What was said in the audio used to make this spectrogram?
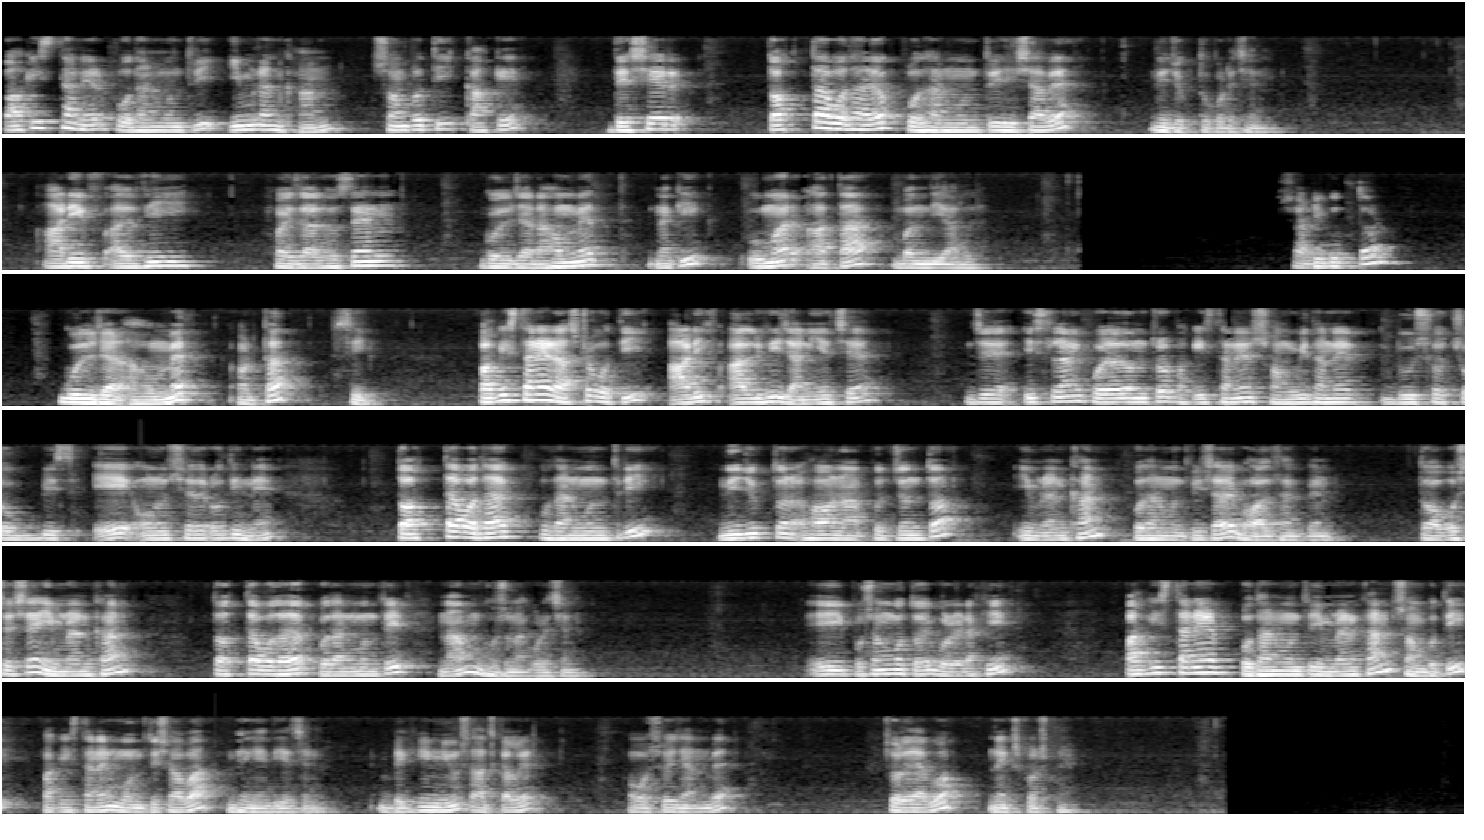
পাকিস্তানের প্রধানমন্ত্রী ইমরান খান সম্প্রতি কাকে দেশের তত্ত্বাবধায়ক প্রধানমন্ত্রী হিসাবে নিযুক্ত করেছেন? আরিফ আলভি, ফয়জাল হোসেন, গুলজার আহমেদ নাকি উমর আতা বন্দিয়াল? সঠিক উত্তর গুলজার আহমেদ, অর্থাৎ সি। পাকিস্তানের রাষ্ট্রপতি আরিফ আলভি জানিয়েছে যে, ইসলামী প্রজাতন্ত্র পাকিস্তানের সংবিধানের দুশো চব্বিশ এ অনুচ্ছেদের অধীনে তত্ত্বাবধায়ক প্রধানমন্ত্রী নিযুক্ত হওয়া না পর্যন্ত ইমরান খান প্রধানমন্ত্রী হিসাবে বহাল থাকবেন। তো অবশেষে ইমরান খান তত্ত্বাবধায়ক প্রধানমন্ত্রীর নাম ঘোষণা করেছেন। এই প্রসঙ্গতই বলে রাখি, পাকিস্তানের প্রধানমন্ত্রী ইমরান খান সম্প্রতি পাকিস্তানের মন্ত্রিসভা ভেঙে দিয়েছেন। ব্রেকিং নিউজ আজকালের অবশ্যই জানবে। চলে যাব নেক্সট প্রশ্নে।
